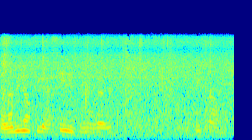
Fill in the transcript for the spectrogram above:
So let me know if you guys see anything or whatever. See something.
